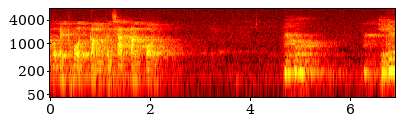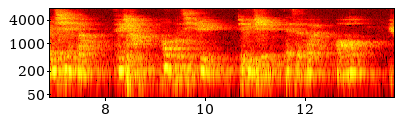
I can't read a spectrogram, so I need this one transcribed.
กเข้าก็ไปโทษกรรมทั้งชาติปางก่อน 然后啊，整个人陷到非常痛苦的情绪里，就一直在责怪：哦，是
